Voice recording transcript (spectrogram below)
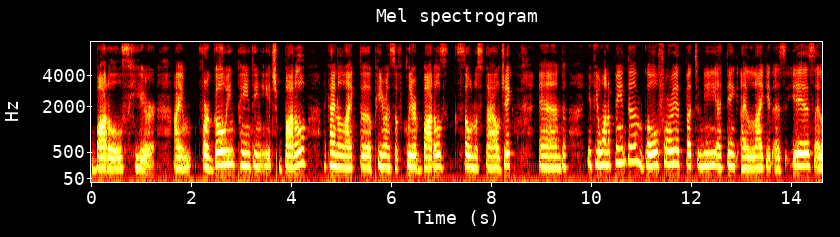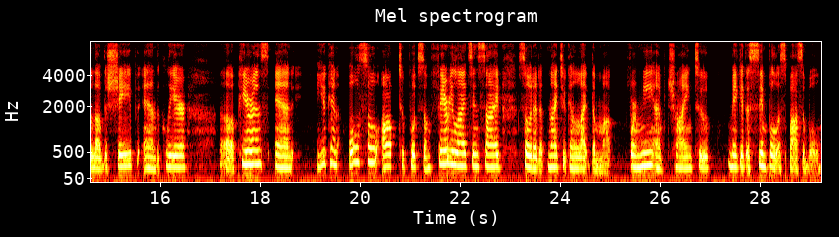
bottles here. I'm foregoing painting each bottle. I kind of like the appearance of clear bottles, so nostalgic. And if you want to paint them, go for it. But to me, I think I like it as is. I love the shape and the clear uh, appearance. And you can also opt to put some fairy lights inside so that at night you can light them up. For me, I'm trying to make it as simple as possible.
